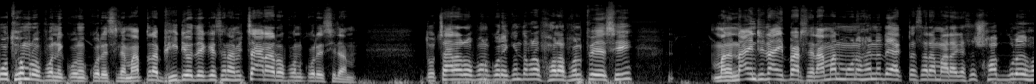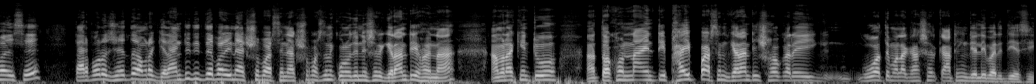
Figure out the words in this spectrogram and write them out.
প্রথম রোপণে করেছিলাম। আপনারা ভিডিও দেখেছেন, আমি চারা রোপণ করেছিলাম। তো চারা রোপণ করে কিন্তু আমরা ফলাফল পেয়েছি মানে নাইনটি নাইন পার্সেন্ট আমার মনে হয় না যে একটা চারা মারা গেছে, সবগুলোই হয়েছে। তারপরে যেহেতু আমরা গ্যারান্টি দিতে পারি না একশো পার্সেন্ট একশো পার্সেন্ট কোনো জিনিসের গ্যারান্টি হয় না। আমরা কিন্তু তখন নাইনটি ফাইভ পার্সেন্ট গ্যারান্টি সহকারে এই গোয়াতেমালা ঘাসের কাটিং ডেলিভারি দিয়েছি।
